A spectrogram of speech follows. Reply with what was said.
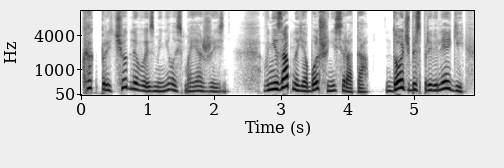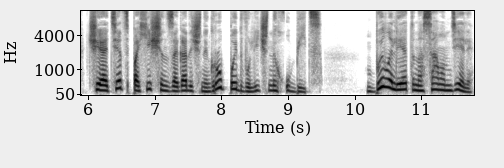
Как причудливо изменилась моя жизнь. Внезапно я больше не сирота. Дочь без привилегий, чей отец похищен загадочной группой двуличных убийц. Было ли это на самом деле?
